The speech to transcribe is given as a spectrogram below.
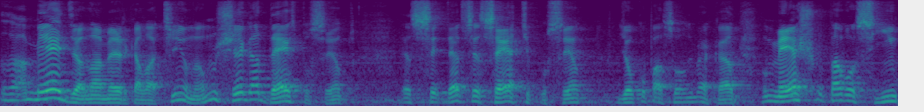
A média na América Latina não chega a 10%, é, deve ser 7% de ocupação do mercado. No México estava 5%.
